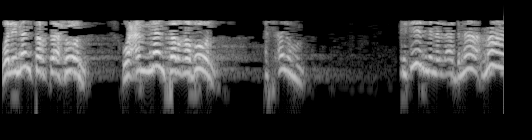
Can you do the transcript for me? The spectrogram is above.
ولمن ترتاحون؟ وعن من ترغبون؟ أسألهم كثير من الأبناء ما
